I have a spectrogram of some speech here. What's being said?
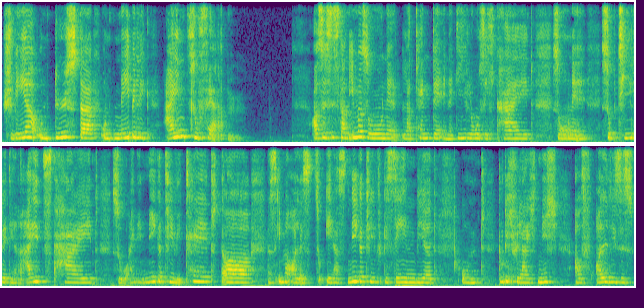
schwer und düster und nebelig einzufärben. Also es ist dann immer so eine latente Energielosigkeit, so eine subtile Gereiztheit, so eine Negativität da, dass immer alles zuerst negativ gesehen wird und du dich vielleicht nicht auf all dieses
